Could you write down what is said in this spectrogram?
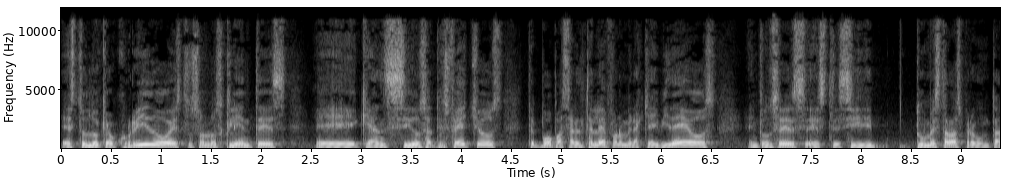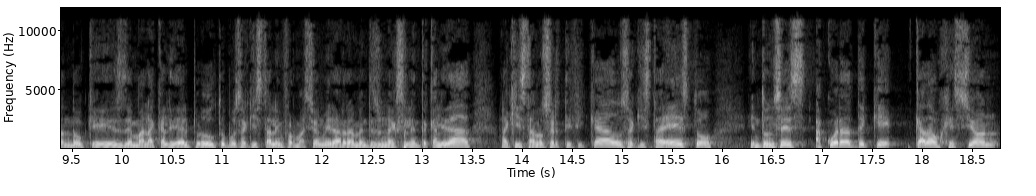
esto es lo que ha ocurrido, estos son los clientes eh, que han sido satisfechos, te puedo pasar el teléfono, mira, aquí hay videos. Entonces, este, si tú me estabas preguntando que es de mala calidad el producto, pues aquí está la información, mira, realmente es una excelente calidad, aquí están los certificados, aquí está esto. Entonces, acuérdate que cada objeción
